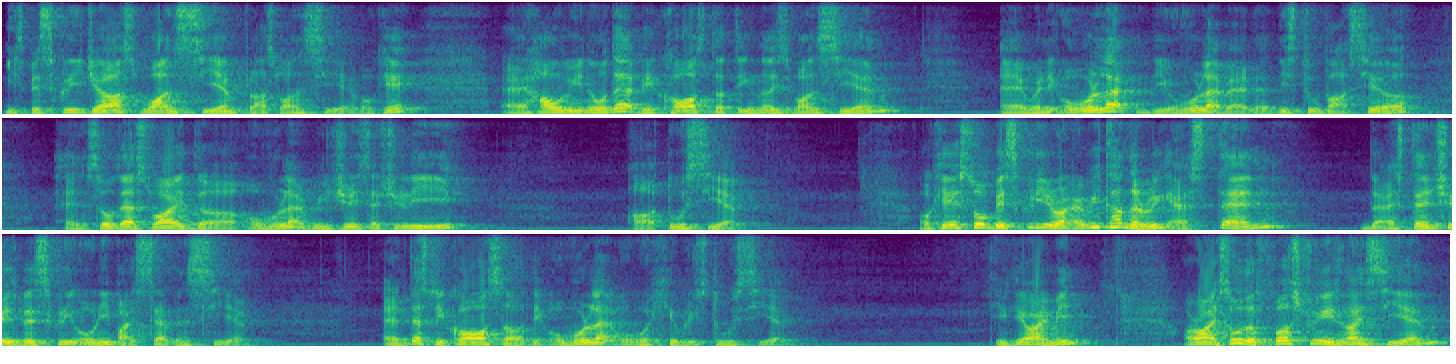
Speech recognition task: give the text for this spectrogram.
It's basically just 1 cm plus 1 cm, okay? And how we know that? Because the thickness is 1 cm. And when they overlap, they overlap at these two parts here. And so that's why the overlap region is actually uh, 2 cm. Okay, so basically, right, every time the ring extend, the extension is basically only by 7 cm. And that's because uh, they overlap over here, which is 2 cm. Do you get what I mean? Alright, so the first ring is 9 cm.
